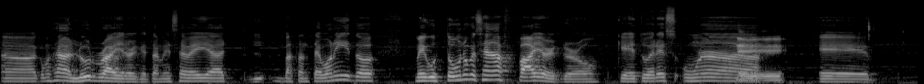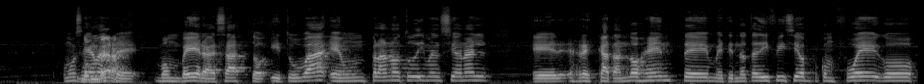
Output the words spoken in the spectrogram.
Ah, ¿Cómo se llama? Loot Rider, que también se veía bastante bonito. Me gustó uno que se llama Fire Girl, que tú eres una. Eh, ¿Cómo se llama este? Bombera, exacto. Y tú vas en un plano two dimensional eh, rescatando gente, metiéndote edificios con fuego,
